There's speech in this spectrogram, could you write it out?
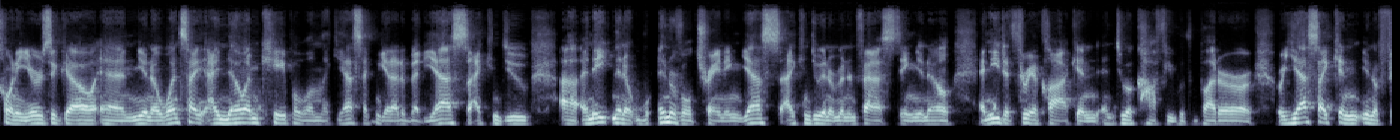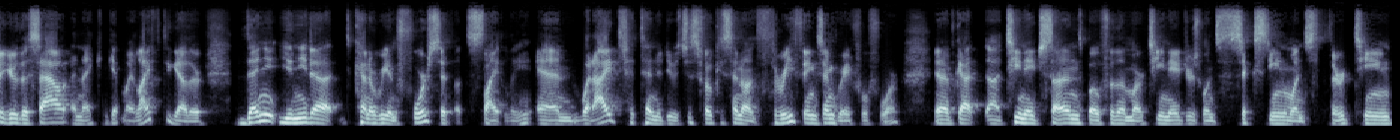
20 years ago. And, you know, once I, I know I'm capable, I'm like, yes, I can get out of bed. Yes, I can do uh, an eight minute interval training. Yes, I can do intermittent fasting, you know, and eat at three o'clock and, and do a coffee with butter. Or, or yes, I can, you know, figure this out and I can get my life together. Then you, you need to kind of reinforce it slightly. And what I t- tend to do is just focus in on three things I'm grateful for. And I've got uh, teenage sons. Both of them are teenagers. One's 16, one's 13,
